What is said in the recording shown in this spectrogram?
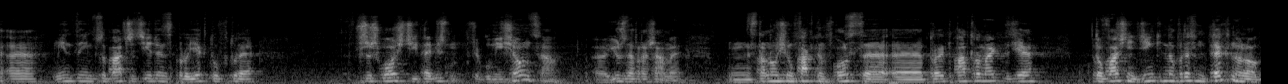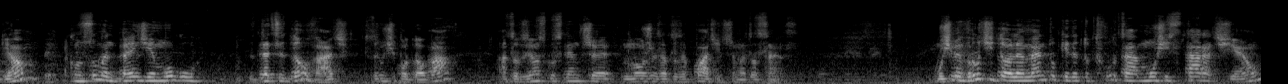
e, między innymi zobaczyć jeden z projektów, które przyszłości, w w ciągu miesiąca, e, już zapraszamy, staną się faktem w Polsce projekt Patronite, gdzie to właśnie dzięki nowoczesnym technologiom konsument będzie mógł zdecydować, co mu się podoba, a co w związku z tym, czy może za to zapłacić, czy ma to sens. Musimy wrócić do elementu, kiedy to twórca musi starać się,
